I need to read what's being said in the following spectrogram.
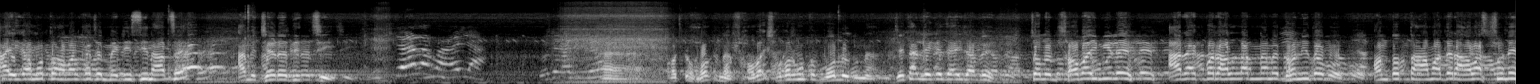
জায়গা মতো আমার কাছে মেডিসিন আছে, আমি ঝেড়ে দিচ্ছি। হ্যাঁ সবাই সবার মতো বলুক না, যেটা লেগে যাই যাবে। চলুন, সবাই মিলে আর একবার আল্লাহর নামে ধ্বনি দেবো। অন্তত আমাদের আওয়াজ শুনে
